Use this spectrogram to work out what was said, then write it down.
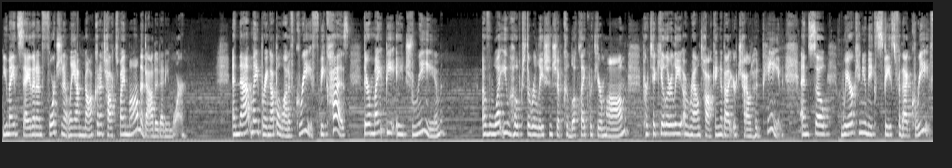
you might say that unfortunately, I'm not going to talk to my mom about it anymore. And that might bring up a lot of grief because there might be a dream of what you hoped the relationship could look like with your mom, particularly around talking about your childhood pain. And so, where can you make space for that grief?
